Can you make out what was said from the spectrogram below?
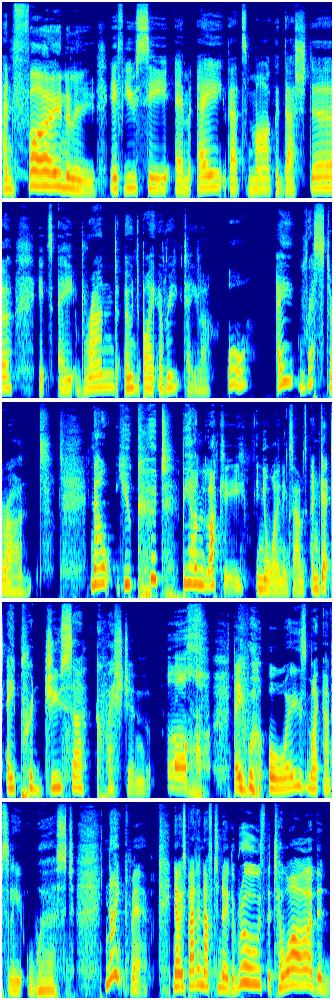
And finally, if you see MA, that's Marque d'Acheteur. It's a brand owned by a retailer a restaurant. Now, you could be unlucky in your wine exams and get a producer question. Ugh, they were always my absolute worst nightmare. Now, it's bad enough to know the rules, the terroir, the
